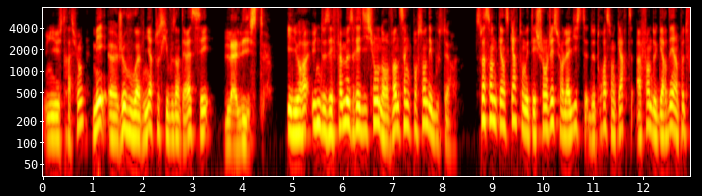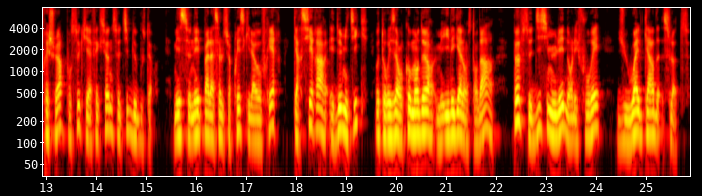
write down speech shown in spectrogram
une illustration, mais euh, je vous vois venir, tout ce qui vous intéresse c'est la liste. Il y aura une de ces fameuses rééditions dans 25% des boosters. 75 cartes ont été changées sur la liste de 300 cartes afin de garder un peu de fraîcheur pour ceux qui affectionnent ce type de booster. Mais ce n'est pas la seule surprise qu'il a à offrir, car si rares et deux mythiques, autorisés en commandeur mais illégales en standard, peuvent se dissimuler dans les fourrés du wildcard slot.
